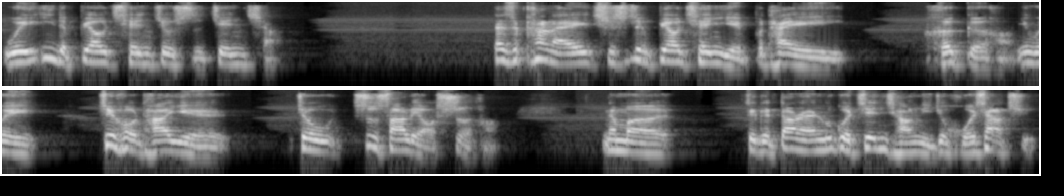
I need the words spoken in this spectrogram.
唯一的标签就是坚强，但是看来其实这个标签也不太合格哈，因为最后他也就自杀了事哈。那么这个当然，如果坚强你就活下去，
